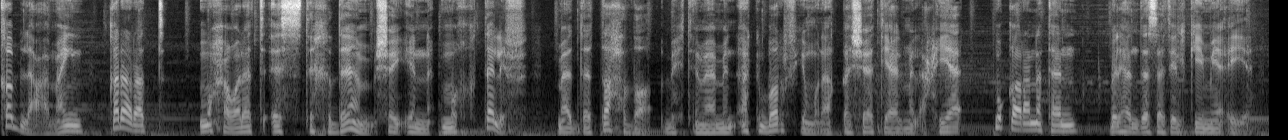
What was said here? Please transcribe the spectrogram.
قبل عامين قررت محاولة استخدام شيء مختلف مادة تحظى باهتمام أكبر في مناقشات علم الأحياء مقارنة بالهندسة الكيميائية.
